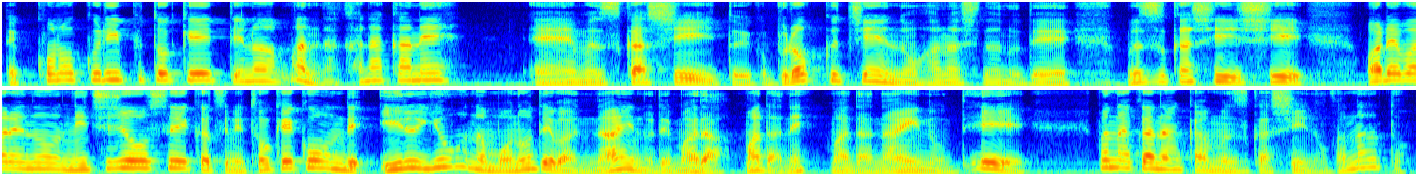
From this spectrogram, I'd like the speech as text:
でこのクリプト系っていうのは、まあ、なかなかね、えー、難しいというかブロックチェーンのお話なので難しいし我々の日常生活に溶け込んでいるようなものではないのでまだまだねまだないので、まあ、なかなか難しいのかなと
